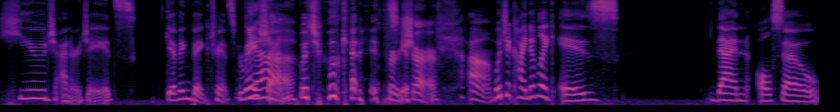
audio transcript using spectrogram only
Huge energy. It's giving big transformation, Yeah. which we'll get into. For sure. Um, which it kind of like is then also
